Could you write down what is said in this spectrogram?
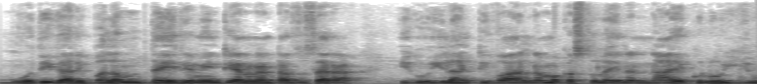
మోదీ గారి బలం ధైర్యం ఏంటి అని అంటారు చూసారా? ఇగో ఇలాంటి వా నమ్మకస్తులైన నాయకులు యువ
